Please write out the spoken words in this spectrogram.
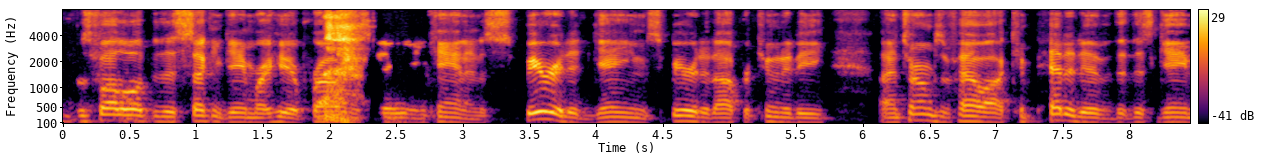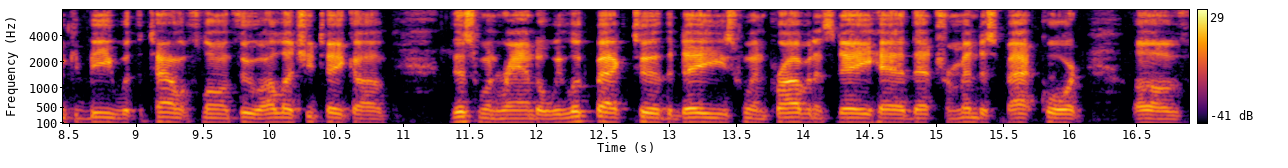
Let's follow up to this second game right here, Providence Day and Cannon. A spirited game, spirited opportunity. Uh, in terms of how uh, competitive that this game could be with the talent flowing through, I'll let you take uh, this one, Randall. We look back to the days when Providence Day had that tremendous backcourt of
